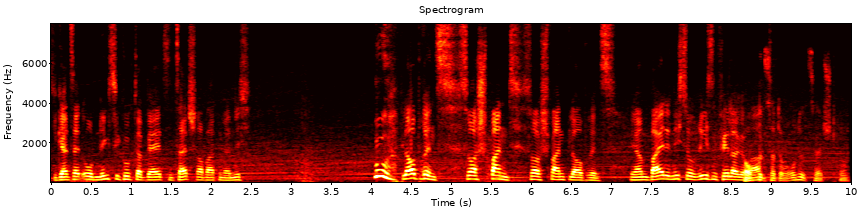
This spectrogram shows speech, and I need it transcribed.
ich die ganze Zeit oben links geguckt habe, wer jetzt eine Zeitstrafe hatten, wer nicht. Puh, Blauprinz. Es war spannend. Es war spannend, Blauprinz. Wir haben beide nicht so einen riesen Fehler gemacht. Blauprinz hat doch auch eine Zeitstrafe.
